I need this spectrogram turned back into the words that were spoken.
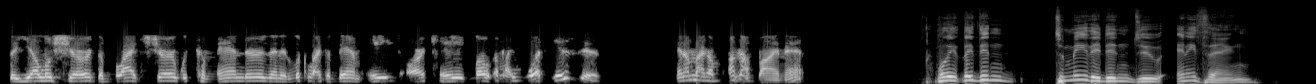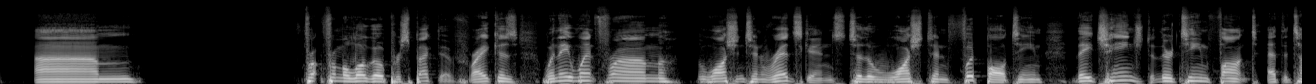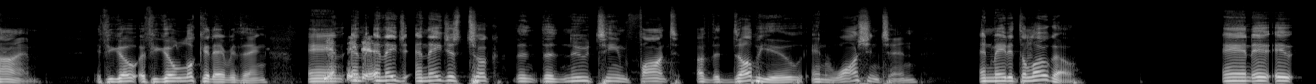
The yellow shirt, the black shirt with commanders, and it looked like a damn A's arcade logo. I'm like, what is this? And I'm like, I'm, I'm not buying that. Well, they, they didn't. To me, they didn't do anything, um, from from a logo perspective, right? Because when they went from the Washington Redskins to the Washington Football Team, they changed their team font at the time. If you go, if you go look at everything, and they and, and they and they just took the the new team font of the W in Washington and made it the logo. And it, it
